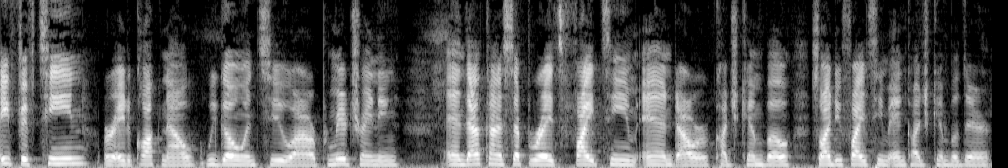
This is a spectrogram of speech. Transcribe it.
eight fifteen or eight o'clock now, we go into our premier training, and that kind of separates fight team and our Kajukembo. So I do fight team and Kajukembo there.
